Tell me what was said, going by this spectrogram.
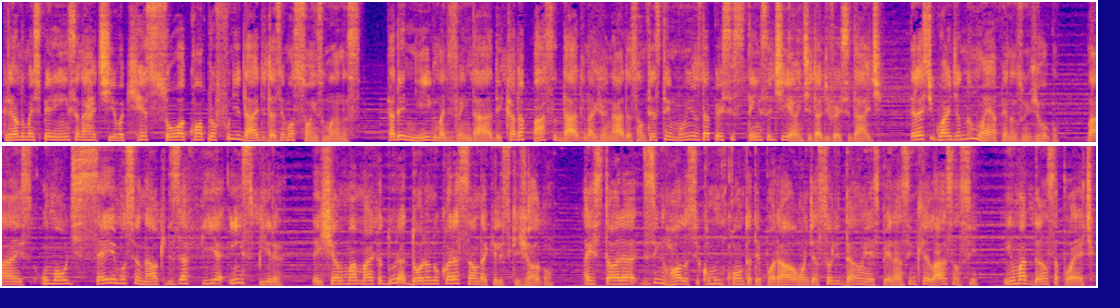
criando uma experiência narrativa que ressoa com a profundidade das emoções humanas. Cada enigma desvendado e cada passo dado na jornada são testemunhos da persistência diante da adversidade. The Last Guardian não é apenas um jogo, mas uma odisseia emocional que desafia e inspira, deixando uma marca duradoura no coração daqueles que jogam. A história desenrola-se como um conto atemporal onde a solidão e a esperança entrelaçam-se em uma dança poética.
